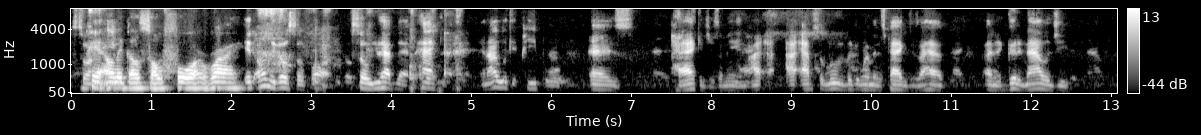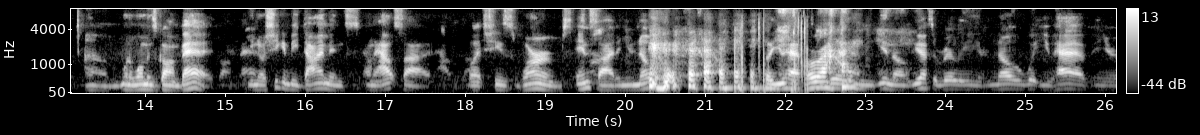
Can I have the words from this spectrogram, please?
So I Can mean, only go so far, right? it only goes so far. So you have that package, and I look at people as packages. I mean, I, I absolutely look at women as packages. I have an, a good analogy. Um, when a woman's gone bad, you know, she can be diamonds on the outside, but she's worms inside, and you know. So you have to Right. really, you know, you have to really know what you have in your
